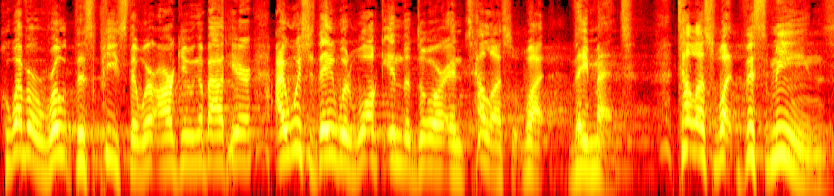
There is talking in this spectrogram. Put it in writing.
whoever wrote this piece that we're arguing about here, I wish they would walk in the door and tell us what they meant. Tell us what this means.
